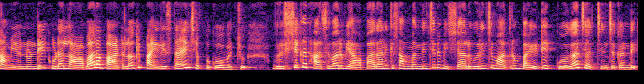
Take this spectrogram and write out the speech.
సమయం నుండి కూడా లాభాల బాటలోకి పయనిస్తాయని చెప్పుకోవచ్చు. వృశ్చిక రాశి వారు వ్యాపారానికి సంబంధించిన విషయాల గురించి మాత్రం బయట ఎక్కువగా చర్చించకండి.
